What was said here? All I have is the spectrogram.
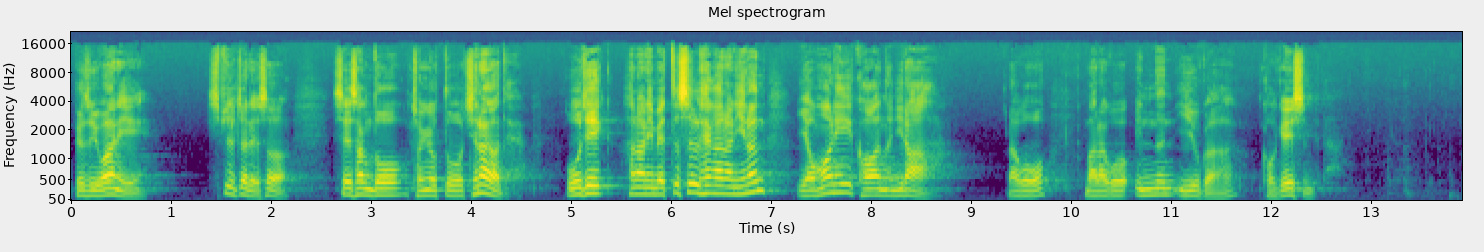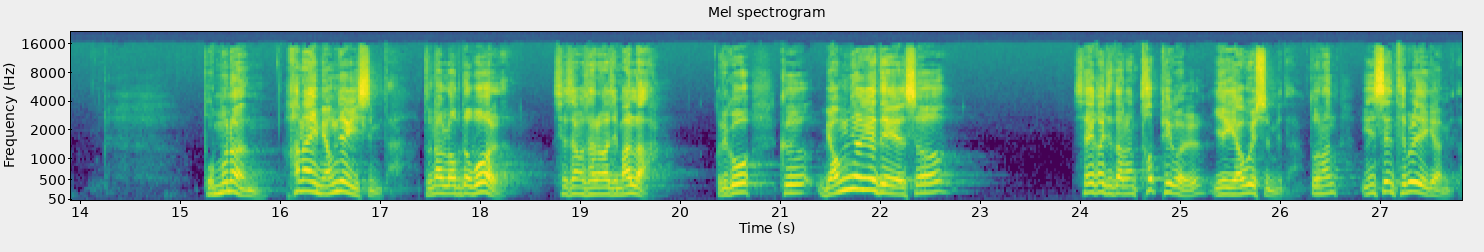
그래서 요한이 17절에서 세상도 정욕도 지나가되 오직 하나님의 뜻을 행하는 이는 영원히 거하느니라 라고 말하고 있는 이유가 거기에 있습니다. 본문은 하나의 명령이 있습니다. Do not love the world. 세상을 사랑하지 말라. 그리고 그 명령에 대해서 세 가지 다른 토픽을 얘기하고 있습니다. 또는 인센티브를 얘기합니다.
